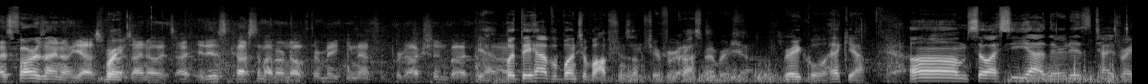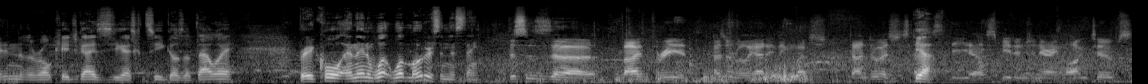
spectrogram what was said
as far as I know, yeah. As far Right. as I know, it's uh, it is custom. I don't know if they're making that for production, but Yeah, um, but they have a bunch of options, I'm sure, for Correct. cross members. Yeah. Very cool. Heck yeah. Yeah. Um, so I see, yeah, there it is. It ties right into the roll cage, guys. As you guys can see, it goes up that way. Very cool. And then what what motor's in this thing? This is uh, 5.3. It hasn't really had anything much done to it. It just Yeah. the uh, speed engineering long tubes.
